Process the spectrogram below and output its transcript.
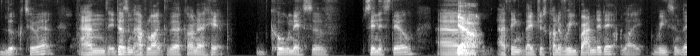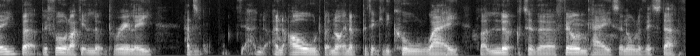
look to it, and it doesn't have like the kind of hip coolness of Cinestill. Um, Yeah. I think they've just kind of rebranded it like recently, but before like it looked really had an- an old but not in a particularly cool way like look to the film case and all of this stuff.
